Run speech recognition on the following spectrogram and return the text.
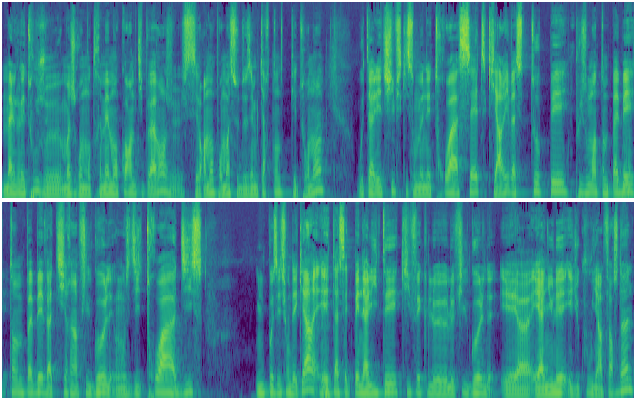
Malgré tout, je, moi, je remonterais même encore un petit peu avant. c'est vraiment pour moi ce deuxième carton qui est tournant où tu as les Chiefs qui sont menés 3 à 7, qui arrivent à stopper plus ou moins Tampa Bay. Tampa Bay va tirer un field goal et on se dit 3 à 10, une possession d'écart. Et tu as cette pénalité qui fait que le, field goal est, euh, est, annulé et du coup il y a un first down.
